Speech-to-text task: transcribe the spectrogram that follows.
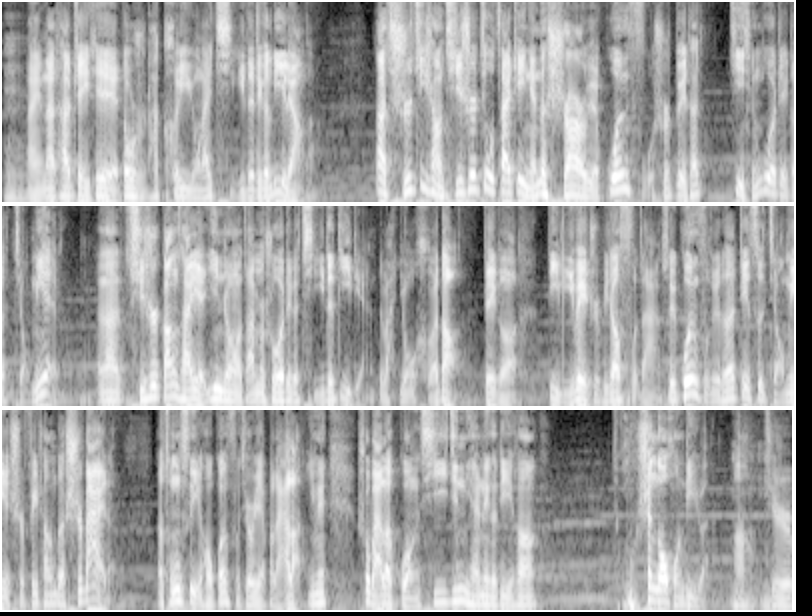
嗯，哎，那他这些也都是他可以用来起义的这个力量了。那实际上，其实就在这年的十二月，官府是对他进行过这个剿灭的。那其实刚才也印证了咱们说这个起义的地点，对吧？有河道，这个地理位置比较复杂，所以官府对他这次剿灭是非常的失败的。那从此以后，官府其实也不来了，因为说白了，广西今天那个地方山高皇帝远啊，其实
